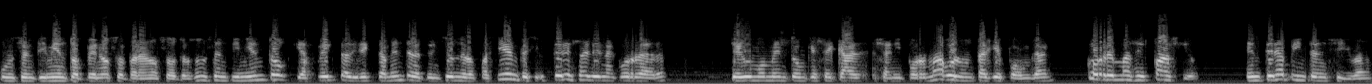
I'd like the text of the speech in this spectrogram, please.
un sentimiento penoso para nosotros, un sentimiento que afecta directamente la atención de los pacientes. Si ustedes salen a correr, llega un momento en que se cansan y por más voluntad que pongan, corren más despacio. En terapia intensiva,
